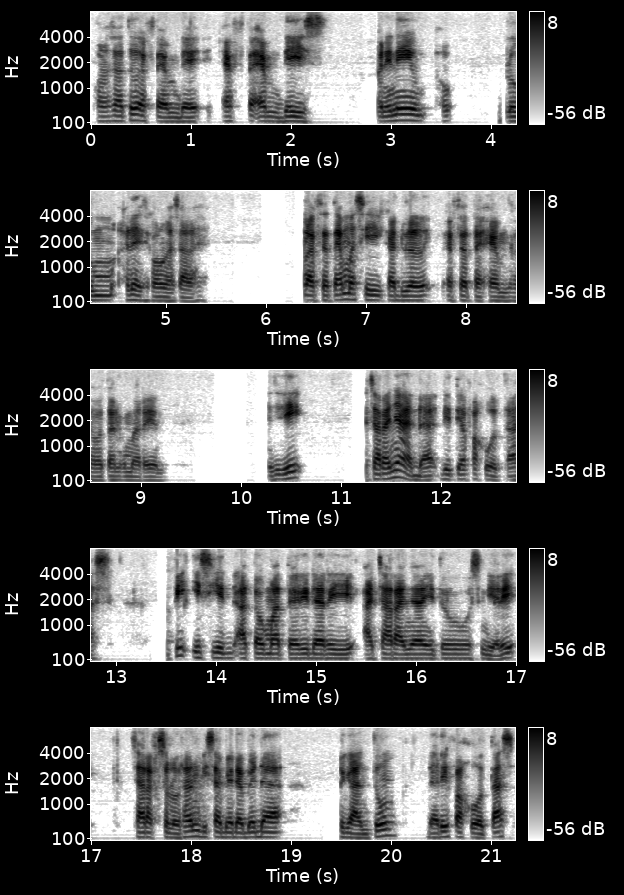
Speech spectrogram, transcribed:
kalau satu FTMD FTM Days. Tahun ini oh, belum ada sih kalau nggak salah. Kalau FTTM masih Kadwil FTTM kalau tahun kemarin. Jadi acaranya ada di tiap fakultas. Tapi isi atau materi dari acaranya itu sendiri secara keseluruhan bisa beda-beda tergantung dari fakultas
